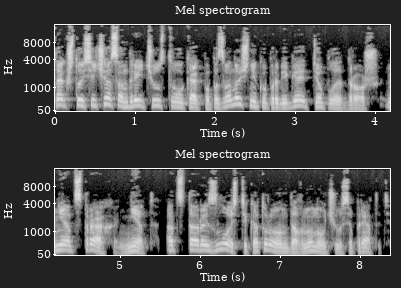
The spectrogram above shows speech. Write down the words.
Так что сейчас Андрей чувствовал, как по позвоночнику пробегает теплая дрожь. Не от страха, нет, от старой злости, которую он давно научился прятать.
